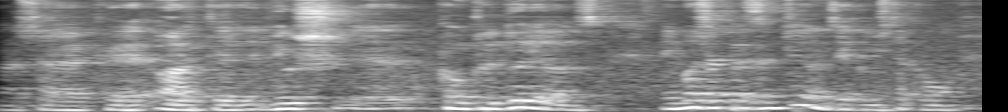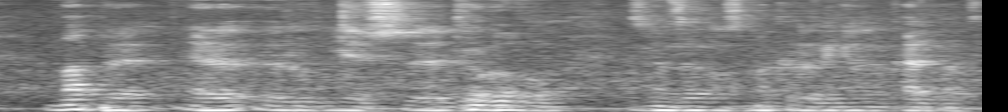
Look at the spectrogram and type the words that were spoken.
Marszałek Ortyl, już e, konkludując, może prezentując jakąś taką mapę e, również e, drogową związaną z makroregionem Karpat.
